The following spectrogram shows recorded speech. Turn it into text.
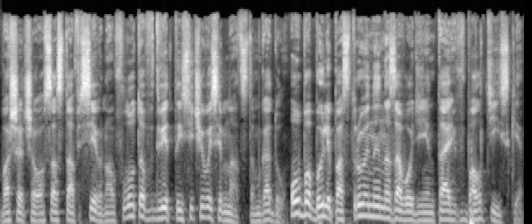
вошедшего в состав Северного флота в 2018 году. Оба были построены на заводе «Янтарь» в Балтийске.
